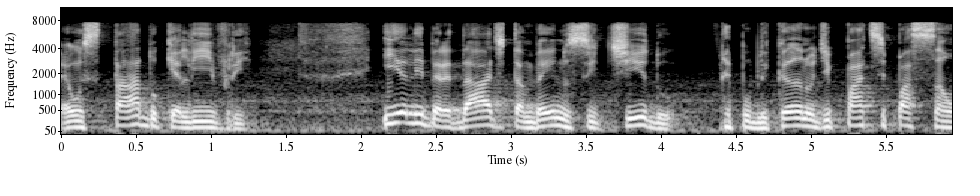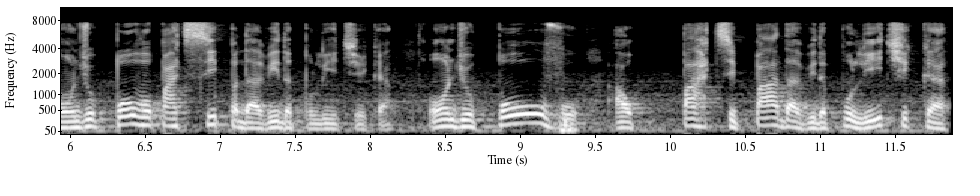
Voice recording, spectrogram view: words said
é um Estado que é livre. E a liberdade também no sentido republicano de participação, onde o povo participa da vida política, onde o povo, ao participar da vida política,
